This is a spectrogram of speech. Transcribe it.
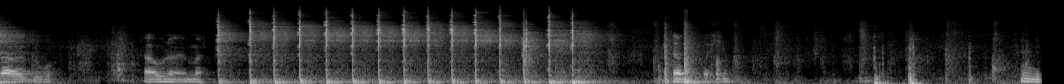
Daha hızlı vur. Daha vur hemen. Tane bakayım. Şimdi.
